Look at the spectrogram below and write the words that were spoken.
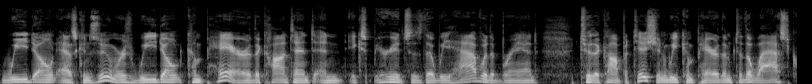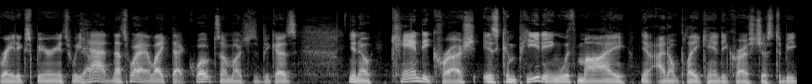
we don't, as consumers, we don't compare the content and experiences that we have with a brand to the competition. We compare them to the last great experience we had. And that's why I like that quote so much is because, you know, Candy Crush is competing with my, you know, I don't play Candy Crush just to be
